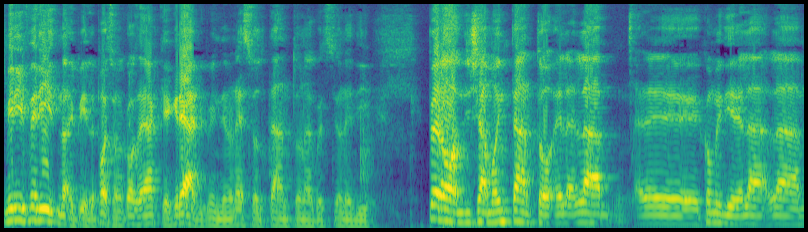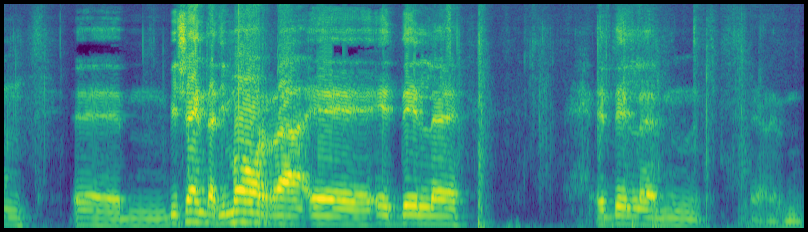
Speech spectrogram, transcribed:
mi riferisco, no i pirla, poi sono cose anche gravi, quindi non è soltanto una questione di... Però diciamo intanto eh, la, la eh, come dire, la, la eh, vicenda di Morra e, e del... E del mm, eh,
